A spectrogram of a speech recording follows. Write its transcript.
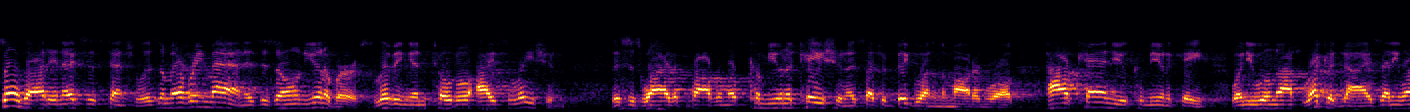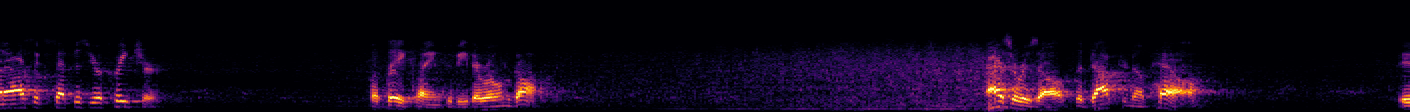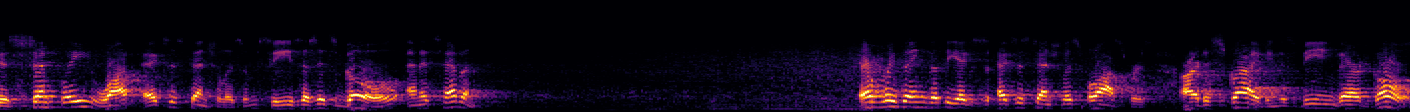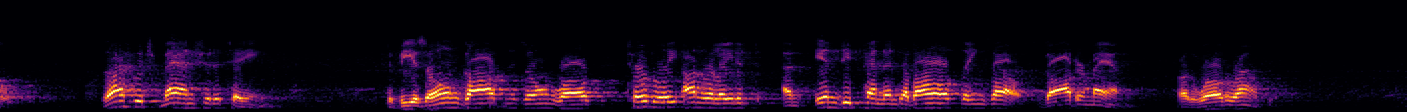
So that in existentialism, every man is his own universe, living in total isolation. This is why the problem of communication is such a big one in the modern world. How can you communicate when you will not recognize anyone else except as your creature? But they claim to be their own God. As a result, the doctrine of hell is simply what existentialism sees as its goal and its heaven. Everything that the ex- existentialist philosophers are describing as being their goal, that which man should attain, to be his own God in his own world, totally unrelated and independent of all things else, God or man, or the world around him.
